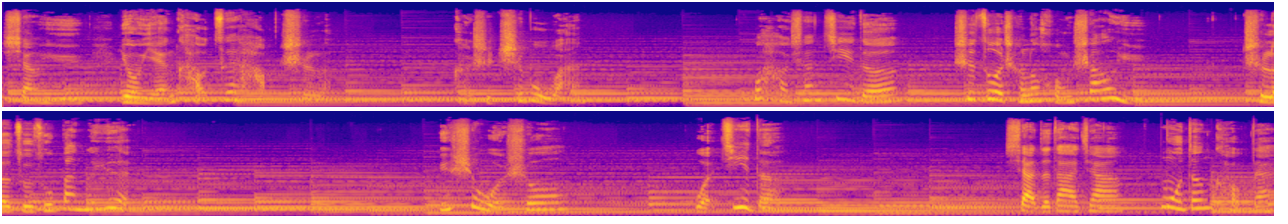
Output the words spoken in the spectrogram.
香鱼用盐烤最好吃了，可是吃不完。我好像记得是做成了红烧鱼，吃了足足半个月。于是我说：“我记得。”吓得大家目瞪口呆。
